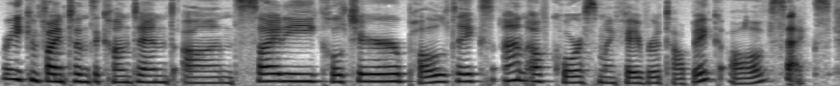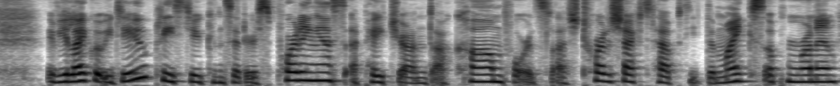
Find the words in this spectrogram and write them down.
where you can find tons of content on society, culture, politics, and of course, my favourite topic of sex. If you like what we do, please do consider supporting us at patreon.com forward slash tortoise shack to help keep the mics up and running.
